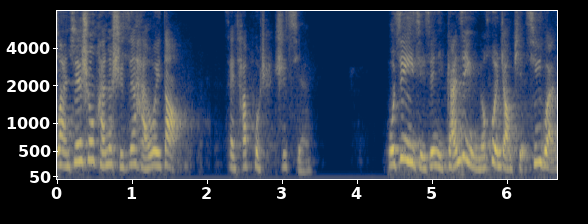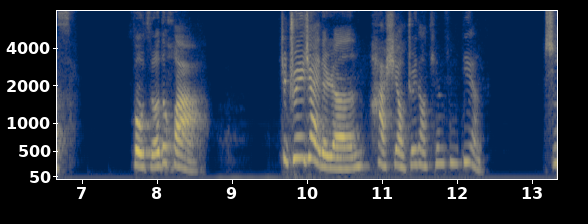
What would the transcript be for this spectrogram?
晚间收盘的时间还未到，在他破产之前，我建议姐姐你赶紧与那混账撇清关系，否则的话，这追债的人怕是要追到天风殿了。这，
